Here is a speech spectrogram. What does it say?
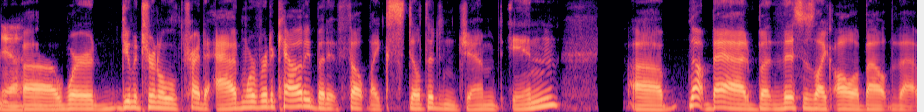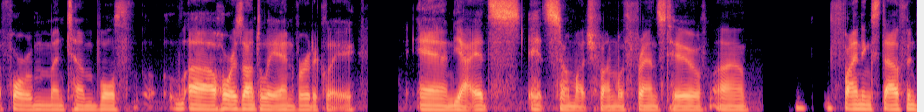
Yeah, uh where doom eternal tried to add more verticality but it felt like stilted and gemmed in. Uh not bad but this is like all about that forward momentum both uh horizontally and vertically. And yeah it's it's so much fun with friends too. Uh finding stuff and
